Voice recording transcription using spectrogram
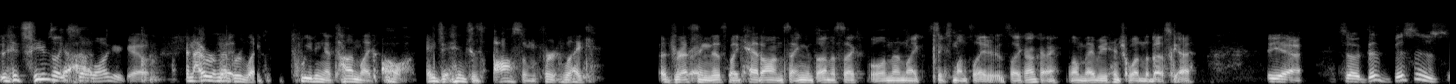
It seems like so long ago. and I remember like tweeting a ton like, "Oh, AJ Hinch is awesome for like addressing this like head on, saying it's unsexual And then like six months later, it's like, okay, well maybe Hinch wasn't the best guy. Yeah. So this this is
